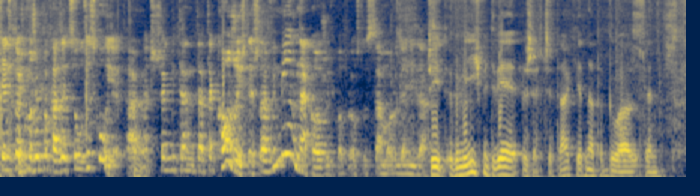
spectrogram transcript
ten ktoś może pokazać, co uzyskuje. Tak? Tak. Znaczy, jakby ta, ta, ta korzyść, też ta wymierna korzyść po prostu z samoorganizacji. Czyli wymieniliśmy dwie rzeczy, tak? Jedna to była ten Yy,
